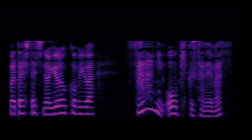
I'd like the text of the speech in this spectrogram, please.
私たちの喜びはさらに大きくされます。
